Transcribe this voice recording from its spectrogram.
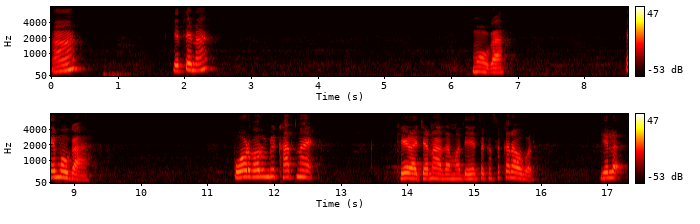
हां येते ना? मोगा. ए मोगा. पोट भरून बी खात नाही. खेळाच्या नादामध्ये ह्याचं कसं करावं बरं? गेलं.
